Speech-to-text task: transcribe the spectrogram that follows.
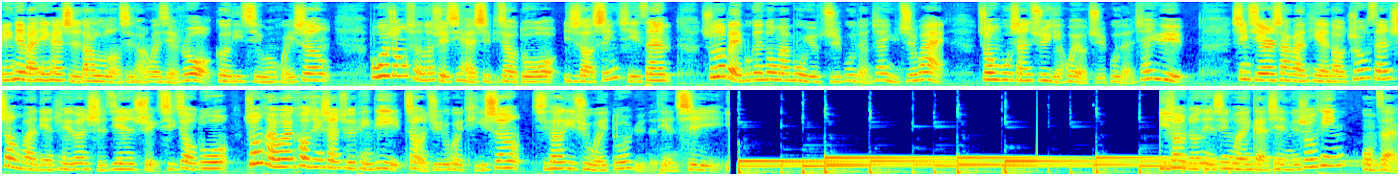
明天白天开始，大陆冷气团会减弱，各地气温回升。不过中层的水汽还是比较多，一直到星期三，除了北部跟东半部有局部短暂雨之外，中部山区也会有局部短暂雨。星期二下半天到周三上半天这一段时间水汽较多，中台湾靠近山区的平地降雨几率会提升，其他地区为多云的天气。以上整点新闻，感谢您的收听，我们再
